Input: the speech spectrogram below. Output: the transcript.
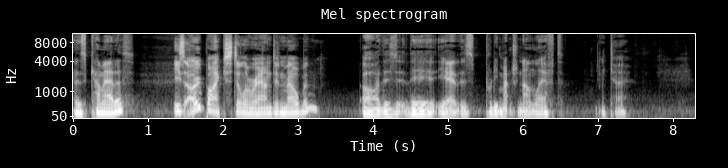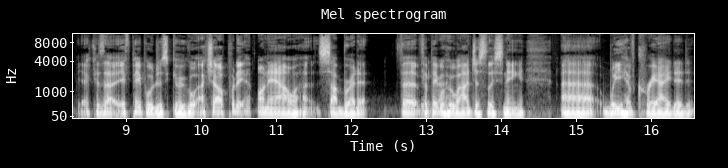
has come at us. Is O Bike still around in Melbourne? Oh, there's there, yeah, there's pretty much none left. Okay. Yeah, because uh, if people just Google, actually, I'll put it on our uh, subreddit for, for Yeah, people who are just listening. Uh, we have created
